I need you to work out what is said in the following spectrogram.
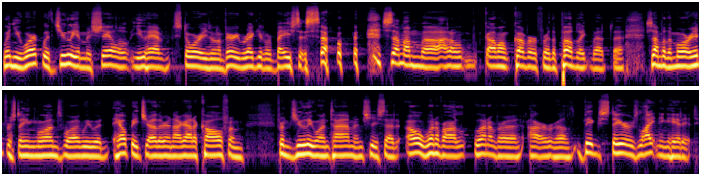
when you work with Julie and Michelle, you have stories on a very regular basis. So some of them uh, I don't, I won't cover for the public, but uh, some of the more interesting ones where we would help each other. And I got a call from from Julie one time, and she said, "Oh, one of our one of our, our uh, big steers lightning hit it."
